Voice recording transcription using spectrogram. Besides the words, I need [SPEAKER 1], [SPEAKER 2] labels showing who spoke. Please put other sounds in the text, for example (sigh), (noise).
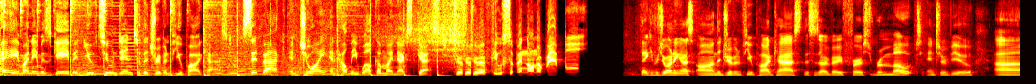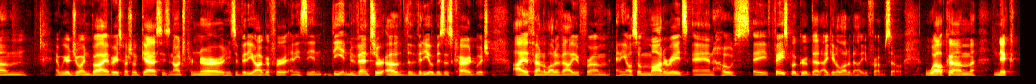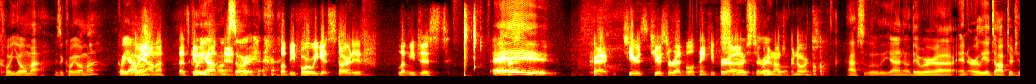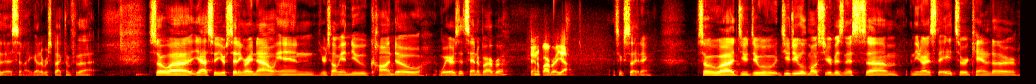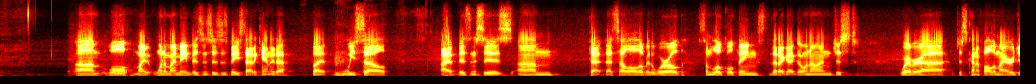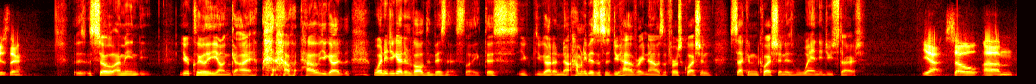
[SPEAKER 1] Hey, my name is Gabe, and you've tuned in to the Driven Few podcast. Sit back, enjoy, and help me welcome my next guest.
[SPEAKER 2] Driven Few sipping on a Red Bull.
[SPEAKER 1] Thank you for joining us on the Driven Few podcast. This is our very first remote interview. Um, and we are joined by a very special guest. He's an entrepreneur, he's a videographer, and he's the, the inventor of the video business card, which I have found a lot of value from. And he also moderates and hosts a Facebook group that I get a lot of value from. So, welcome, Nick Koyoma. Is it Koyoma?
[SPEAKER 3] Koyama. Koyama. That's good.
[SPEAKER 1] Koyama,
[SPEAKER 3] enough,
[SPEAKER 1] I'm sorry. (laughs)
[SPEAKER 3] but before we get started, let me just.
[SPEAKER 1] Hey!
[SPEAKER 3] Crack. Cheers. Cheers to Red Bull. Thank you for uh, supporting entrepreneurs.
[SPEAKER 1] Absolutely, yeah. No, they were uh, an early adopter to this, and I got to respect them for that. So uh, yeah, so you're sitting right now in you're telling me a new condo. Where is it? Santa Barbara.
[SPEAKER 3] Santa Barbara, yeah.
[SPEAKER 1] That's exciting. So uh, do you do do you do most of your business um, in the United States or Canada
[SPEAKER 3] or? Um, well, my one of my main businesses is based out of Canada, but mm-hmm. we sell. I have businesses um, that that sell all over the world some local things that I got going on. Just wherever, uh, just kind of follow my urges there.
[SPEAKER 1] So, I mean, you're clearly a young guy. (laughs) How how you got? When did you get involved in business like this? You you got a how many businesses do you have right now? Is the first question. Second question is when did you start?
[SPEAKER 3] Yeah. So, um,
